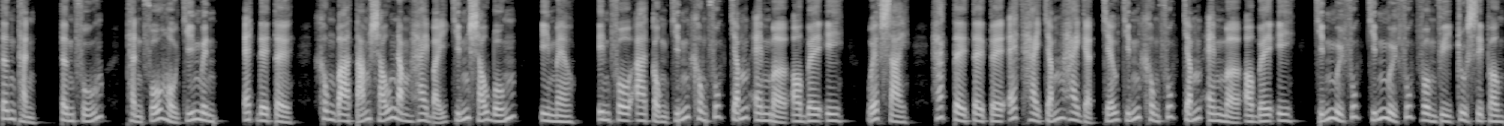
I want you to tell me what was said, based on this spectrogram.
Tân Thành, Tân Phú, Thành phố Hồ Chí Minh, SDT 0386527964, email info a 90 phút mobi website https 2 2 gạch chéo 90 phút mobi 90 phút 90 phút von vi trusipon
